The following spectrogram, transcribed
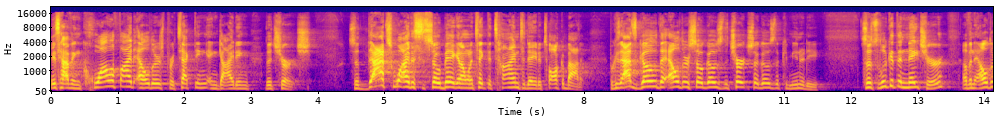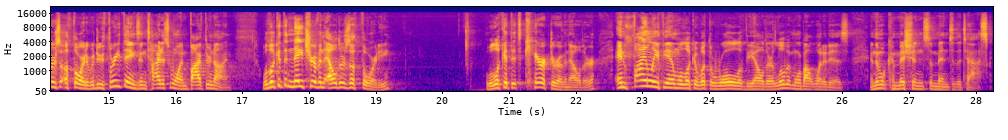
is having qualified elders protecting and guiding the church. So that's why this is so big, and I want to take the time today to talk about it. Because as go the elder, so goes the church, so goes the community. So let's look at the nature of an elder's authority. We'll do three things in Titus 1 5 through 9. We'll look at the nature of an elder's authority, we'll look at the character of an elder, and finally, at the end, we'll look at what the role of the elder, a little bit more about what it is and then we'll commission some men to the task.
